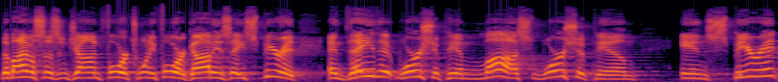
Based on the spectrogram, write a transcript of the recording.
The Bible says in John 4 24, God is a spirit, and they that worship him must worship him in spirit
